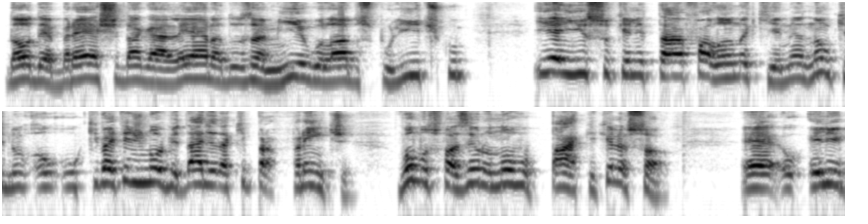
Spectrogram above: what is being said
da Odebrecht, da galera, dos amigos lá, dos políticos. E é isso que ele está falando aqui, né? Não, que o, o, que vai ter de novidade daqui para frente. Vamos fazer um novo PAC, que olha só, é, ele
